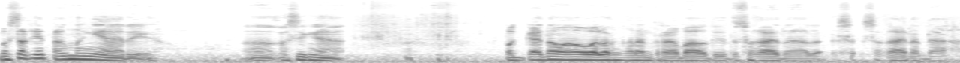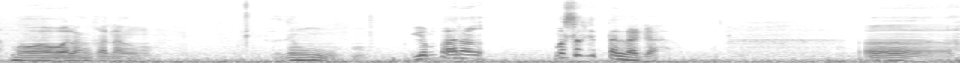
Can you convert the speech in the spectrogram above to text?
Masakit ang nangyari Ah, kasi nga pagka nawawalan ka ng trabaho dito sa Canada sa, Canada mawawalan ka ng yung yung parang masakit talaga. Ah,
